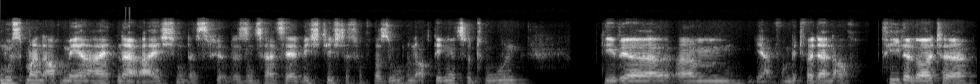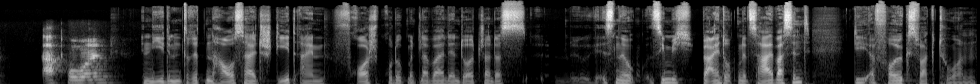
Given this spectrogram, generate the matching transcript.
muss man auch Mehrheiten erreichen. Das, das ist uns halt sehr wichtig, dass wir versuchen, auch Dinge zu tun, die wir, ähm, ja, womit wir dann auch viele Leute abholen in jedem dritten Haushalt steht ein Froschprodukt mittlerweile in Deutschland. Das ist eine ziemlich beeindruckende Zahl. Was sind die Erfolgsfaktoren?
